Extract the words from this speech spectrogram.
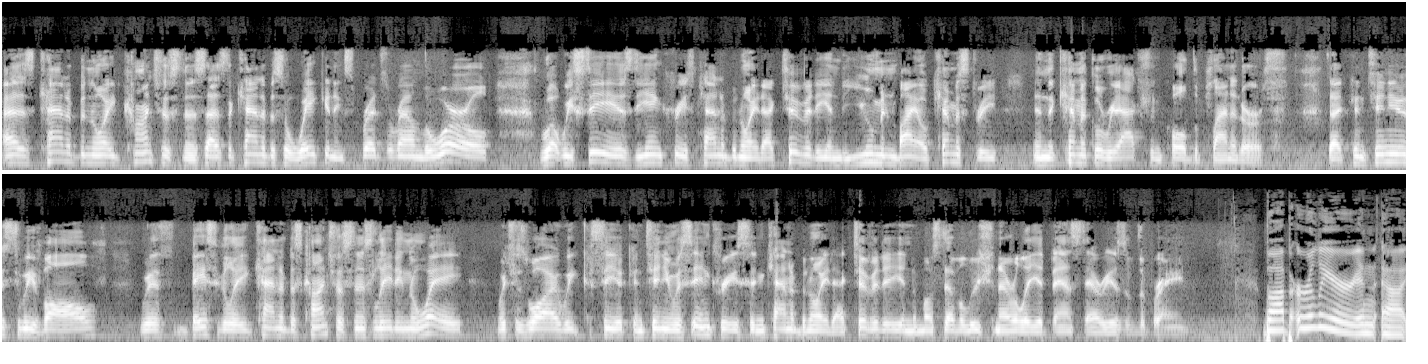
as cannabinoid consciousness, as the cannabis awakening spreads around the world, what we see is the increased cannabinoid activity in the human biochemistry in the chemical reaction called the planet Earth that continues to evolve with basically cannabis consciousness leading the way which is why we see a continuous increase in cannabinoid activity in the most evolutionarily advanced areas of the brain. Bob, earlier in uh,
